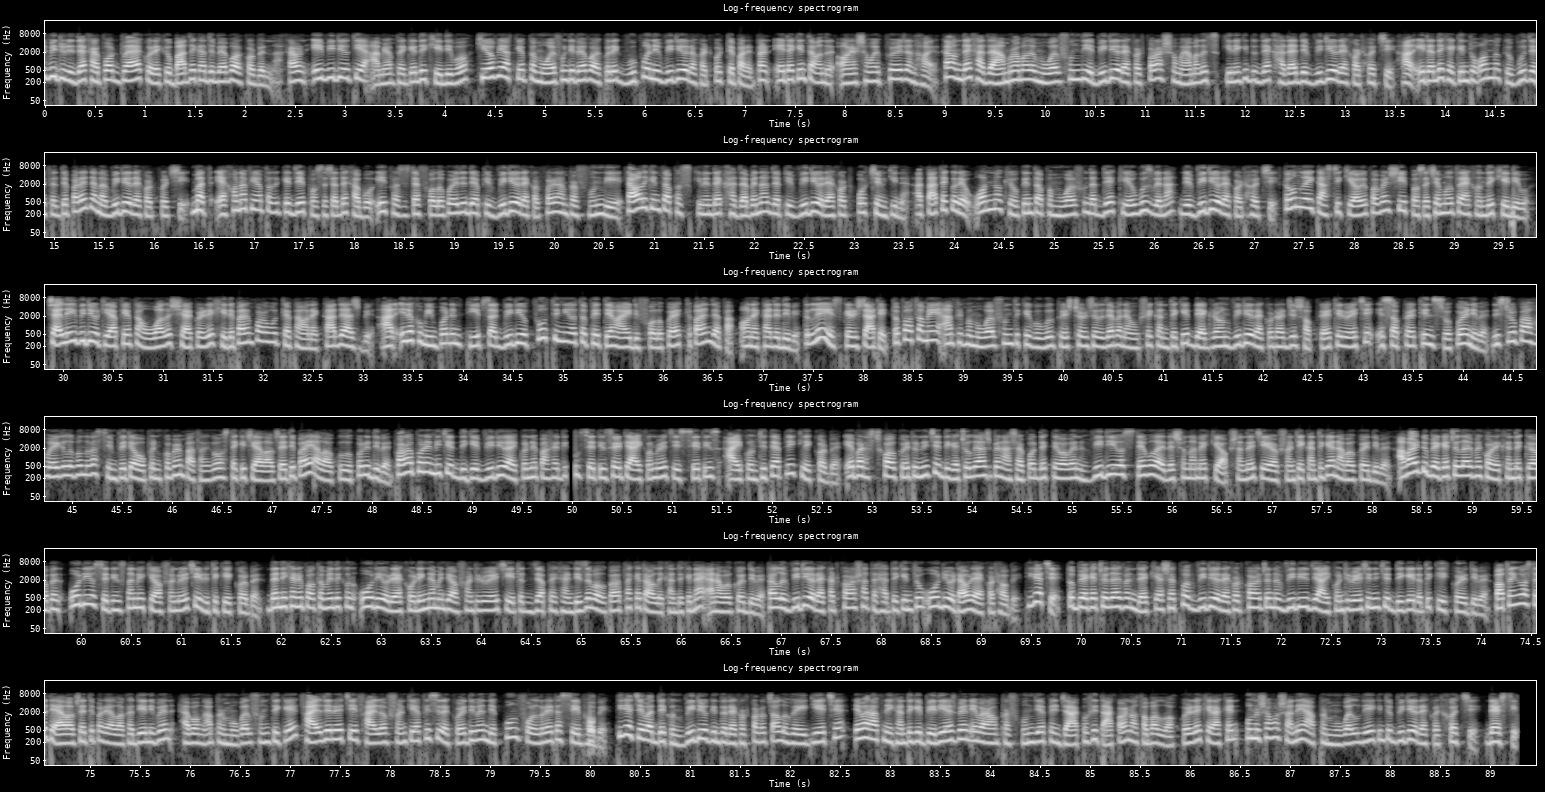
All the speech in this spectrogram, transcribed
এই ভিডিওটি দেখার পর দয়া করে কেউ বাজে কাজে ব্যবহার করবেন না। কারণ এই ভিডিওটি আমি আপনাকে দেখিয়ে দিব কীভাবে আপনি আপনার মোবাইল ফোনটি ব্যবহার করে গোপনে ভিডিও রেকর্ড করতে পারেন। কারণ এটা কিন্তু আমাদের অনেক সময় প্রয়োজন হয়। কারণ দেখা যায় আমরা আমাদের মোবাইল ফোন দিয়ে ভিডিও রেকর্ড করার সময় আমাদের স্ক্রিনে কিন্তু দেখা যায় যে ভিডিও রেকর্ড হচ্ছে। আর এটা দেখে কিন্তু অন্য কেউ বুঝে ফেলতে পারে যে না ভিডিও রেকর্ড করছি। বাট এখন আমি আপনাদেরকে যে প্রসেসটা দেখাবো, এই প্রসেসটা ফলো করে যদি আপনি ভিডিও রেকর্ড করেন আপনার ফোন দিয়ে, তাহলে কিন্তু আপনার স্ক্রিনে দেখা যাবে না যে আপনি ভিডিও রেকর্ড করছেন কিনা। আর তাতে করে অন্য কেউ কিন্তু আপনার মোবাইল ফোনটা দেখে বুঝবে না যে ভিডিও রেকর্ড হচ্ছে। তখন এই কাজটি কীভাবে পাবেন সেই প্রসেসের মতো এখন দেখিয়ে দিব। চাইলে এই ভিডিওটি আপনি আপনার ওয়ালে শেয়ার করে রেখে দিতে পারেন। পরবর্তী আপনার অনেক কাজে আসবে। আর এরকম ইম্পর্টেন্ট টিপস আর ভিডিও প্রতিনিয়ত পেতে আমার আইডি ফলো করে রাখতে পারেন দেখা অনেক কাজে দিবে। তো লেটস গেট স্টার্টেড তো প্রথমে আপনি আপনার মোবাইল ফোন থেকে গুগল প্লে স্টোরে চলে যাবেন এবং সেখান থেকে ব্যাকগ্রাউন্ড ভিডিও রেকর্ডার যে সফটওয়্যারটি রয়েছে, এই সফটওয়্যারটি ইনস্টল করে নেবেন। ইনস্টল করা হয়ে গেলে বন্ধুরা সিম্পলিটা ওপেন করবেন, প্রাথমিক অবস্থা কিছু অ্যালাউ চাইতে পারে অ্যালাউ করে দিবেন। করার পরে নিচের দিকে ভিডিও আইকনের পাশে দেখুন সেটিংস এর আইকন রয়েছে সেটিংস আইকনটিতে আপনি ক্লিক করবেন। এবার স্ক্রল করে একটু নিচের দিকে চলে আসবেন, আসার পর দেখতে পাবেন ভিডিও স্টেবিলাইজেশন নামে একটি অপশন রয়েছে, এই অপশনটি এখান থেকে এনাবল করে দিবেন। আবার একটু বেগে চলে আসবেন, করে এখান থেকে পাবেন অডিও সেটিংস নামে একটি অপশন রয়েছে, এটিতে ক্লিক করবেন। দেন এখানে প্রথমে দেখুন অডিও রেকর্ডিং নামে যে অপশনটি রয়েছে, এটা যদি আপনি এখানে ডিসেবল করা থাকে, তাহলে এখান থেকে না এনাবল করে দিবেন তাহলে ভিডিও রেকর্ড করার সাথে সাথে কিন্তু অডিওটাও রেকর্ড হবে, ঠিক আছে? তো বেগে চলে আসবেন দেখে আসার পর ভিডিও রেকর্ড করার জন্য ভিডিও যে আইকনটি রয়েছে নিচের দিকে, এটাতে ক্লিক করে দিবেন প্রাথমিক অবস্থাতে অ্যালাউ চাইতে পারে এলাকা দিয়ে নেবেন এবং আপনার মোবাইল ফোন থেকে ফাইল যে রয়েছে ফাইল অপশনটি আপনি সিলেক্ট করে দিবেন, যে কোন ফোল্ডারে এটা সেভ হবে, ঠিক আছে? এবার দেখুন ভিডিও কিন্তু রেকর্ড করা চালু হয়ে গিয়েছে। এবার আপনি এখান থেকে বেরিয়ে আসবেন, এবার আপনার ফোন দিয়ে আপনি যা খুশি তা করেন অথবা লক করে রেখে রাখেন, কোনো সমস্যা নেই, আপনার মোবাইল দিয়ে কিন্তু ভিডিও রেকর্ড হচ্ছে দ্যাটস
